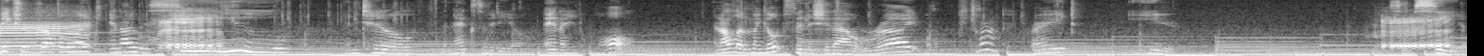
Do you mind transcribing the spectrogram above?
Make sure to drop a like, and I will see you until next video. And I hit a wall. And I'll let my goat finish it out right, oh, come on, right here. See.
